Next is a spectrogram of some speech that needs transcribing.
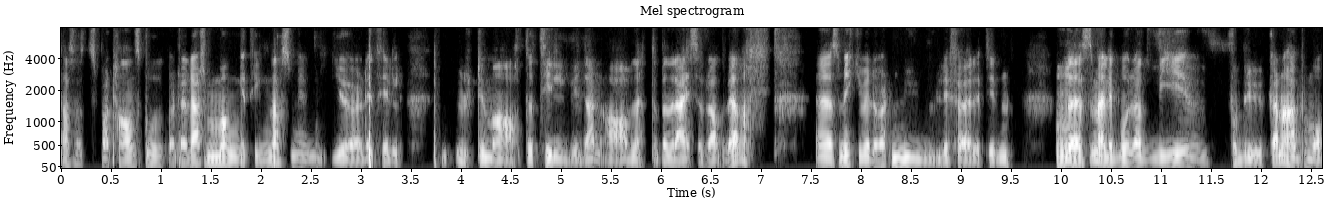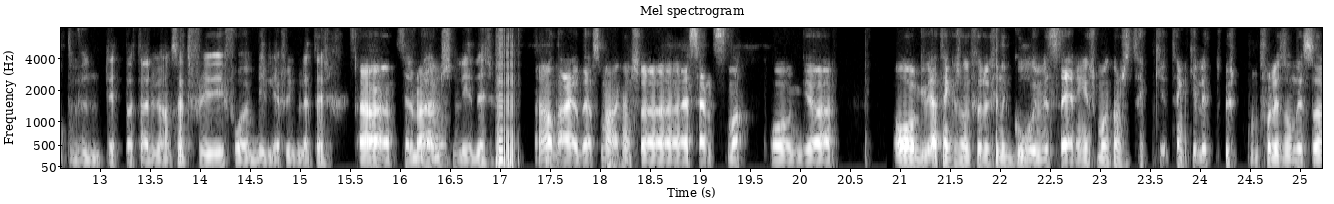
altså spartansk hovedkvarter Det er så mange ting da som gjør de til ultimate tilbyderen av nettopp en reise fra A til B. da. Eh, Som ikke ville vært mulig før i tiden. Mm. Det som er litt moro, at vi forbrukerne har på en måte vunnet litt på dette uansett, fordi vi får jo billige flybilletter. ja, ja. Selv om jo- bransjen lider. Ja, det er jo det som er kanskje essensen. da. Og, eh, og jeg tenker sånn For å finne gode investeringer så må man kanskje tenke, tenke litt utenfor liksom disse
